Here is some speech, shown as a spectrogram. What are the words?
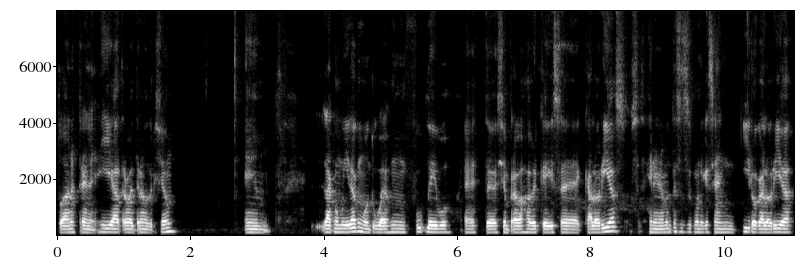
toda nuestra energía a través de la nutrición. Em, la comida, como tú ves un food label, este, siempre vas a ver que dice calorías. generalmente se supone que sean kilocalorías,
